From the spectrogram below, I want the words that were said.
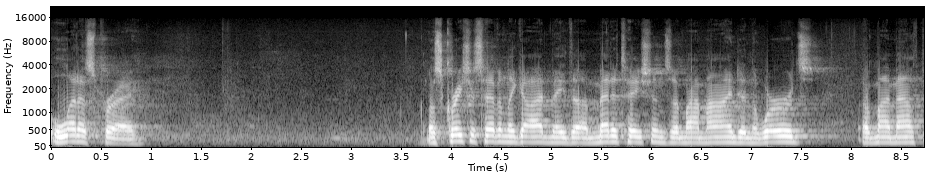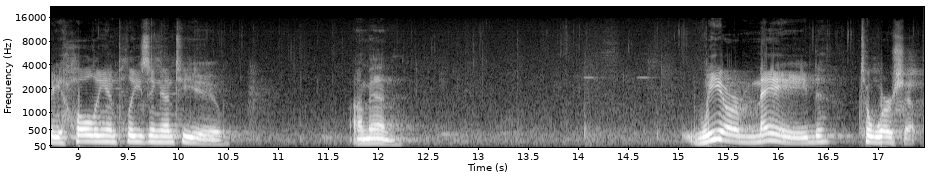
Let us pray. Most gracious Heavenly God, may the meditations of my mind and the words of my mouth be holy and pleasing unto you. Amen. We are made to worship.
